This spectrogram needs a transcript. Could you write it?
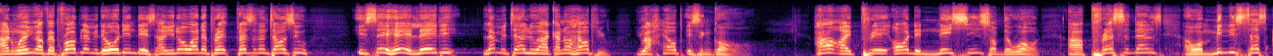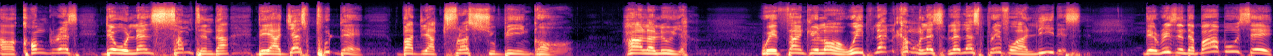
And when you have a problem in the olden days, and you know what the pre- president tells you? He say, Hey, lady, let me tell you, I cannot help you. Your help is in God. How I pray all the nations of the world, our presidents, our ministers, our Congress, they will learn something that they are just put there, but their trust should be in God. Hallelujah. We thank you, Lord. We let, come on, let's let, let's pray for our leaders. The reason the Bible say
